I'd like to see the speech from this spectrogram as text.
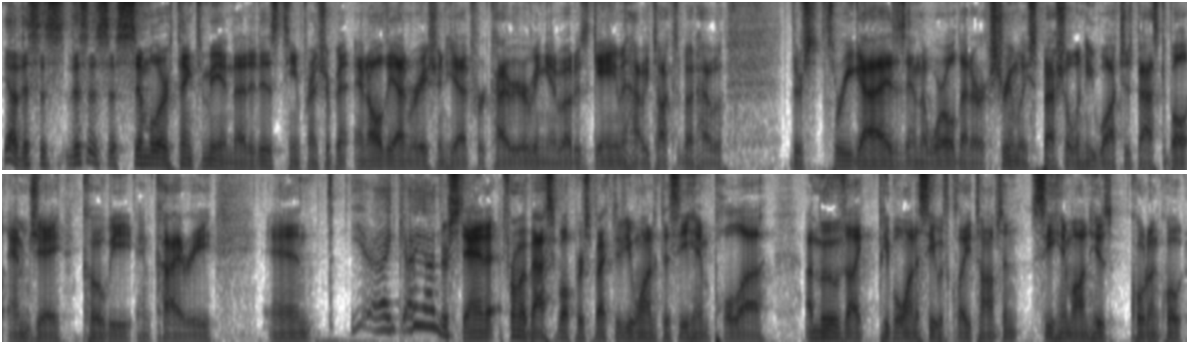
Yeah, this is this is a similar thing to me in that it is team friendship and, and all the admiration he had for Kyrie Irving and about his game and how he talks about how there's three guys in the world that are extremely special when he watches basketball MJ, Kobe, and Kyrie. And yeah, I, I understand it. From a basketball perspective, you wanted to see him pull a, a move like people want to see with Klay Thompson, see him on his quote unquote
